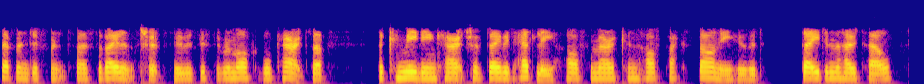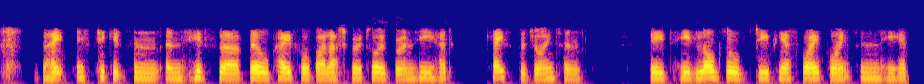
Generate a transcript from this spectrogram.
seven different uh, surveillance trips who was just a remarkable character, the comedian character of David Headley, half American, half Pakistani, who had stayed in the hotel, his tickets and, and his uh, bill paid for by Lashkar-e-Toiba, and he had cased the joint and he'd, he'd logged all the GPS waypoints and he had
